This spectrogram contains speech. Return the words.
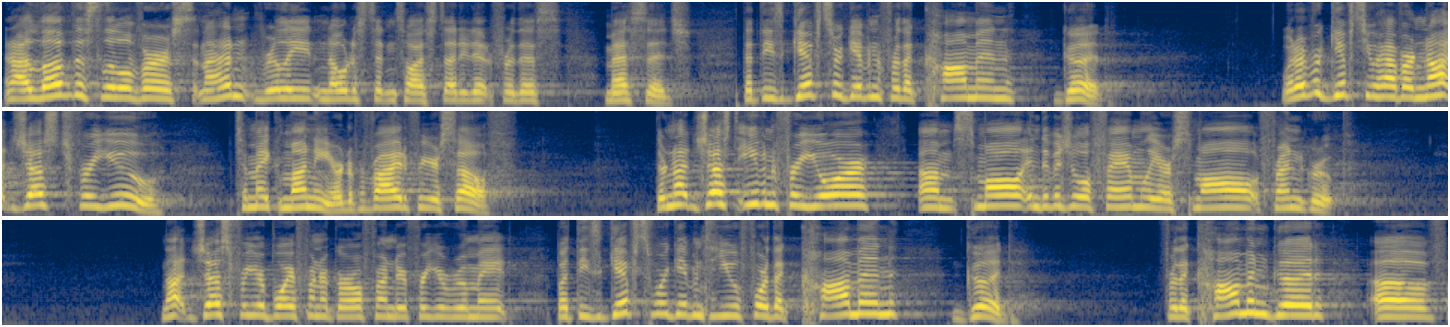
And I love this little verse, and I hadn't really noticed it until I studied it for this message that these gifts are given for the common good. Whatever gifts you have are not just for you to make money or to provide for yourself. They're not just even for your um, small individual family or small friend group. Not just for your boyfriend or girlfriend or for your roommate, but these gifts were given to you for the common good, for the common good of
